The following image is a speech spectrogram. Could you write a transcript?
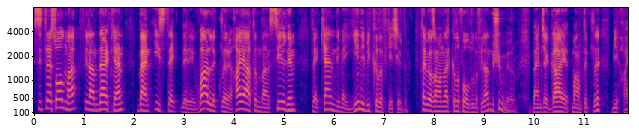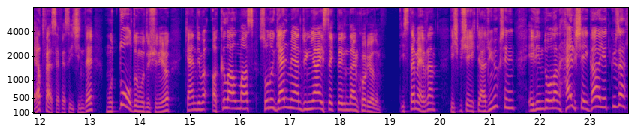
stres olma filan derken ben istekleri, varlıkları hayatımdan sildim ve kendime yeni bir kılıf geçirdim. Tabi o zamanlar kılıf olduğunu filan düşünmüyorum. Bence gayet mantıklı bir hayat felsefesi içinde mutlu olduğumu düşünüyor. Kendimi akıl almaz, sonu gelmeyen dünya isteklerinden koruyordum. İsteme evren. Hiçbir şeye ihtiyacın yok senin. Elinde olan her şey gayet güzel.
